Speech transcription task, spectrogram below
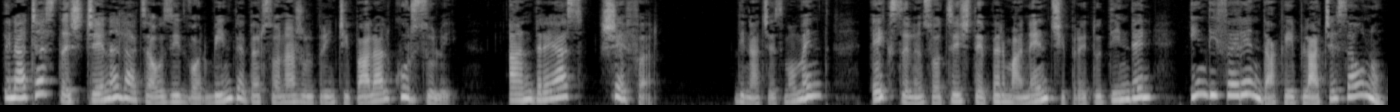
În această scenă l-ați auzit vorbind pe personajul principal al cursului, Andreas Schäfer. Din acest moment, ex îl însoțește permanent și pretutindeni, indiferent dacă îi place sau nu.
